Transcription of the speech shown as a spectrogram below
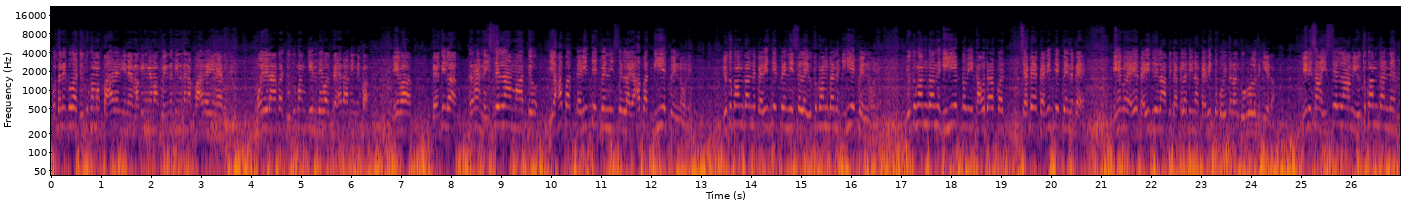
ඔතනකවත් යුතුයකම පහර ඇරියේ නැහැ. මගෙන් යමක් වෙන්න තියෙන තැනක් පහර ඇරියේ නැහැ පුතේ. මොයි වෙලාවකත් යුතුයකම් කියන දේවල් පැහැර අරින්න එපා. ඒවා බැඳිලා කරන්න ඉස්සෙල්ලා මාත්‍යෝ යහපත් පැවිද්දෙක් වෙන්න ඉස්සෙල්ලා යහපත් ගිහියෙක් වෙන්න ඕනේ. යුතුයකම් දන්න පැවිද්දෙක් වෙන්න ඉස්සෙල්ලා යුතුයකම් දන්න ගිහියෙක් වෙන්න ඕනේ. යුතුයකම් දන්න ගිහියෙක් නොවි කවදාකවත් සැබෑ පැවිද්දෙක් වෙන්න බෑ. එහෙම ඇය පැවිදි වෙලා අපි දැකලා තියෙනවා පැවිද්ද කොයිතරම් දුර්වලද කියලා. ඒ නිසා ඉස්සෙල්ලාම යුතුයකම් දන්න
